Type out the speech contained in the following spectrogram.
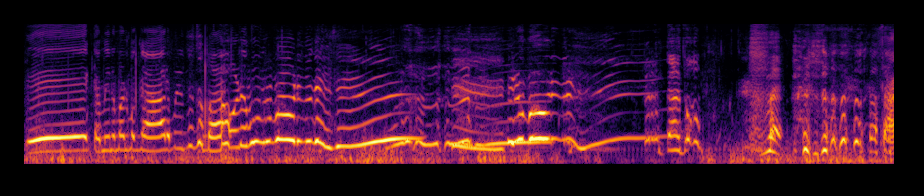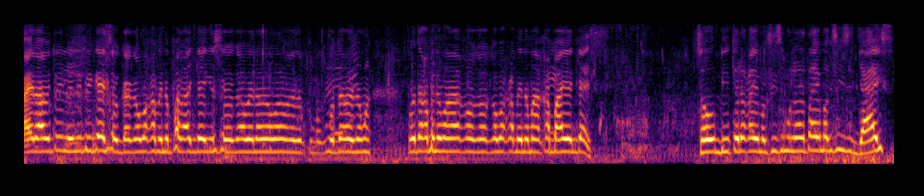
Eh, kami naman maghaharap dito sa baho. Ano trabaho dito, guys? Eh, ano baho dito? Tato ka. Sa akin namin ito ililibing guys. So gagawa kami ng paraan guys. So gagawin lang punta, na, punta kami ng mga gagawa kami ng mga kabayan guys. So dito na kayo magsisimula na tayo magsisi guys.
